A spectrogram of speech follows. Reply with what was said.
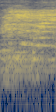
ప్రియమైన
